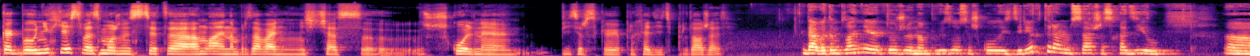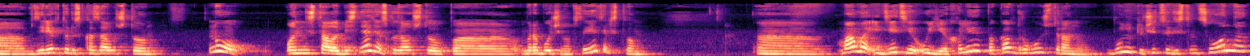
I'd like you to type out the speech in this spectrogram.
как бы у них есть возможность это онлайн-образование сейчас э, школьное, питерское проходить, продолжать. Да, в этом плане тоже нам повезло со школой с директором. Саша сходил э, к директору и сказал, что, ну, он не стал объяснять, он сказал, что по рабочим обстоятельствам А, мама и дети уехали пока в другую страну. Будут учиться дистанционно,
